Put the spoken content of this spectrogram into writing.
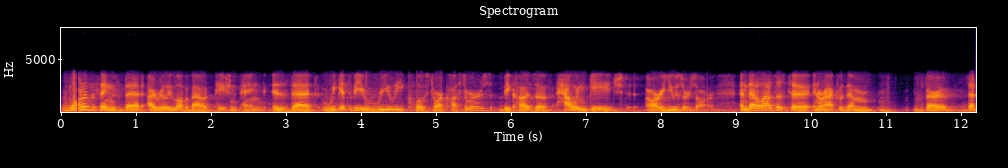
one of the things that I really love about Patient Ping is that we get to be really close to our customers because of how engaged our users are. And that allows us to interact with them very that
